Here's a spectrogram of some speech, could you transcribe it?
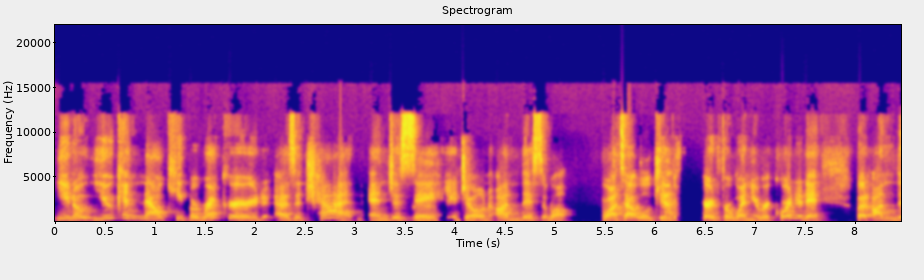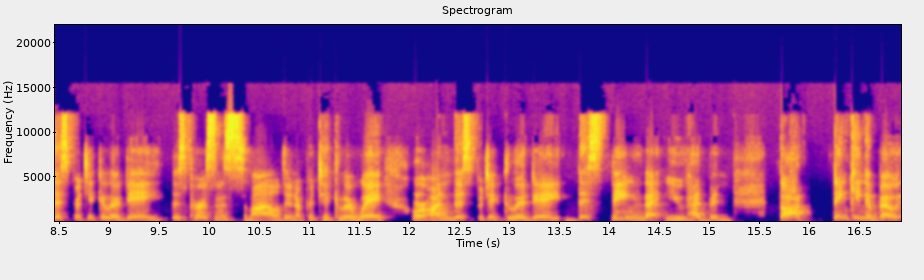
you know, you can now keep a record as a chat and just say, mm-hmm. hey, Joan, on this, well, WhatsApp will keep yes for when you recorded it. But on this particular day, this person smiled in a particular way, or on this particular day, this thing that you had been thought thinking about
